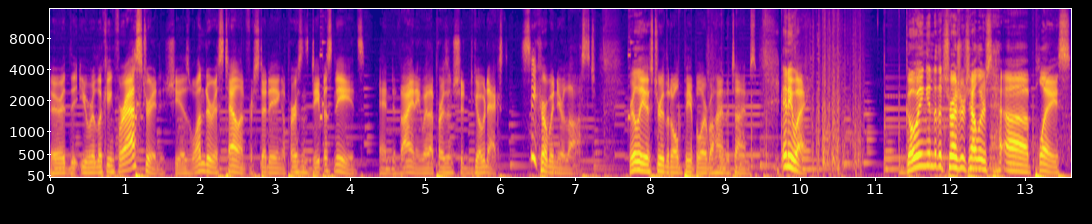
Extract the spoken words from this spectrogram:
Heard that you were looking for Astrid. She has wondrous talent for studying a person's deepest needs and divining where that person should go next. Seek her when you're lost. Really is true that old people are behind the times. Anyway, Going into the treasure teller's uh, place,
